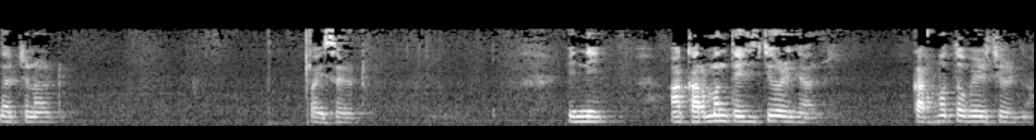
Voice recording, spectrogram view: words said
ദക്ഷിണ കിട്ടും പൈസ കിട്ടും. ഇനി ആ കർമ്മം ത്യജിച്ചു കഴിഞ്ഞാൽ കർമ്മത്തെ ഉപേക്ഷിച്ചു കഴിഞ്ഞാൽ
